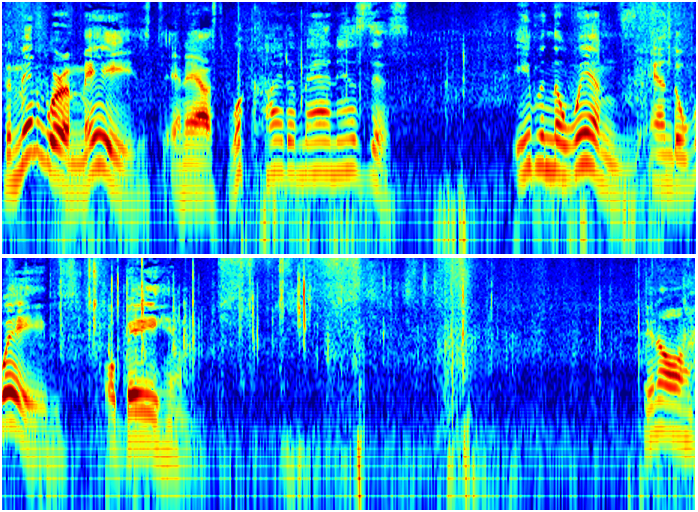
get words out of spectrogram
The men were amazed and asked, What kind of man is this? Even the winds and the waves obey him. You know,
